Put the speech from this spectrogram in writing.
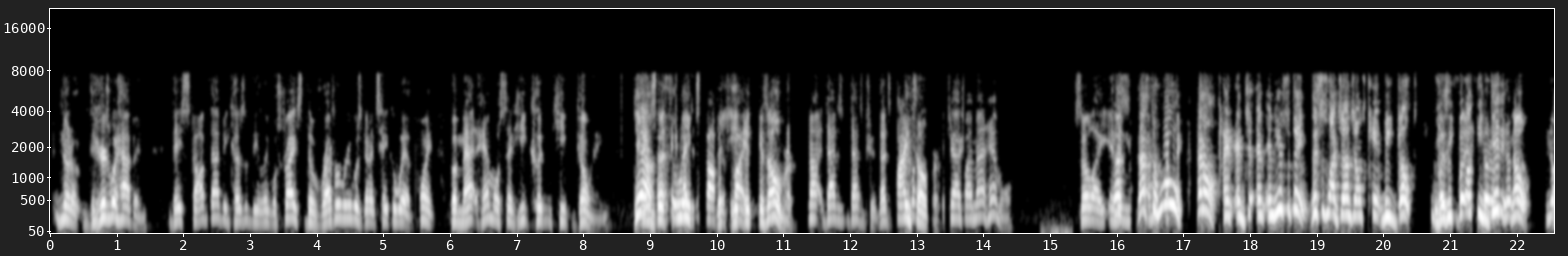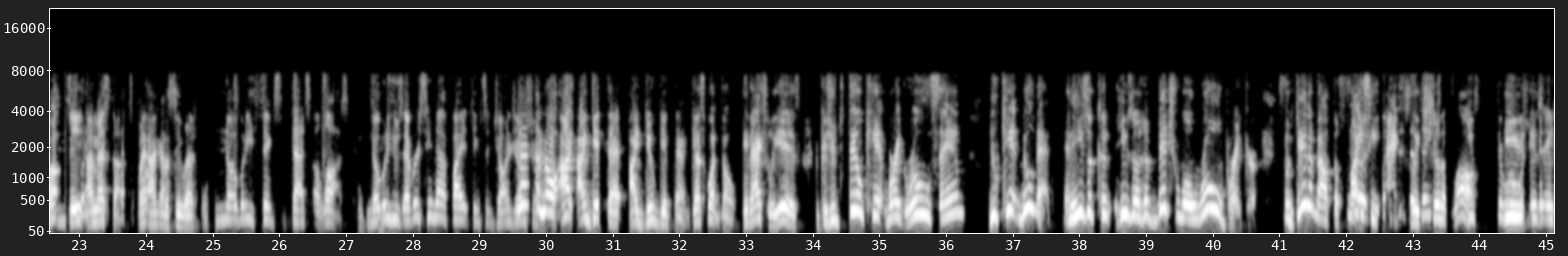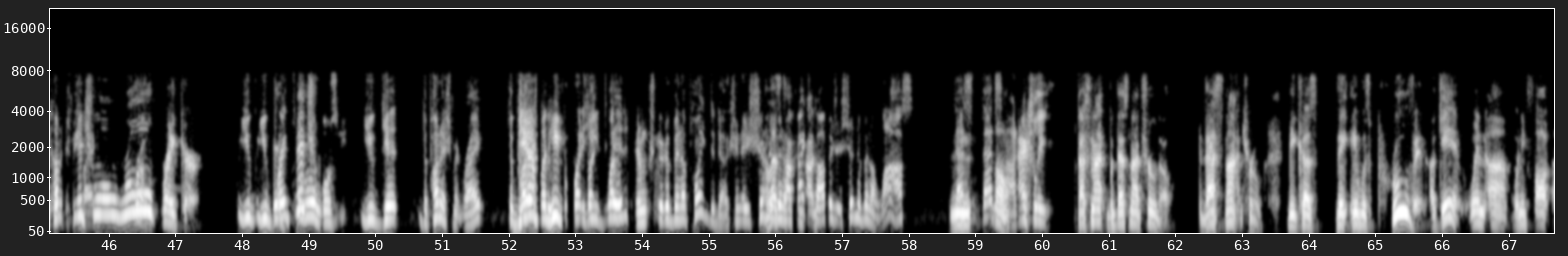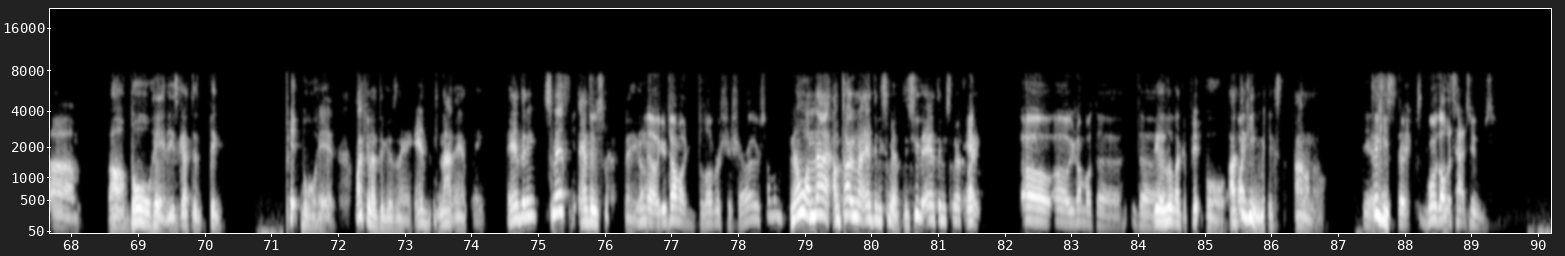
no, no. Here's what happened. They stopped that because of the illegal strikes. The referee was going to take away a point, but Matt Hamill said he couldn't keep going. Yeah, that's illegal. to stop the fight. it- it's over. Not that's that's true. That's Fight's over. jacked by Matt Hamill. So like, and That's then that's the rule. Head on. And, and and and here's the thing. This is why Jon Jones can't be goat because But- he but- fucking no, no, did it. no, No. No, oh, see, I messed up. Wait. I gotta see where. Nobody thinks that's a loss. Nobody who's ever seen that fight thinks that Jon Yeah, Jones should. no, I I get that. I do get that. Guess what though? It actually is because you still can't break rules, Sam. You can't do that. And he's a he's a habitual rule breaker. Forget about the No, fights he the- the actually should have lost. the He you is a punishment, right? habitual rule breaker. You you break the rules, you get the punishment, right? The Yeah, but he what but he did and should have been a point deduction. It shouldn't have been a fight about- stoppage. It shouldn't have been a loss. That's that's no, not. actually that's not but that's not true though that's not true because they it was proven again when um when he fought um uh bullhead he's got this big pit bull head why can't i think of his name and not anthony anthony smith anthony smith there you go no. You're talking about Glover Teixeira or something. No, I'm not i'm talking about anthony smith did you see the anthony smith An- fight Oh, oh, you're talking about the the yeah it looked like a pit bull i Why- think he mixed i don't know yeah, i think he's the mixed. one with all the tattoos.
